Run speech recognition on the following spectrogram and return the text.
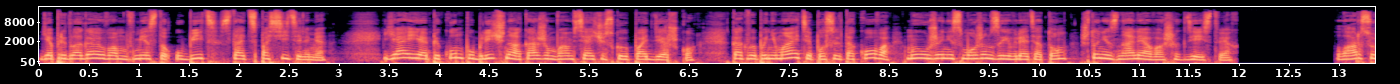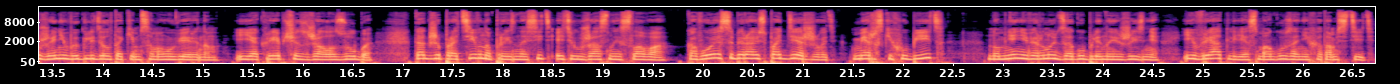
Я предлагаю вам вместо убийц стать спасителями – я и опекун публично окажем вам всяческую поддержку. Как вы понимаете, после такого мы уже не сможем заявлять о том, что не знали о ваших действиях. Ларс уже не выглядел таким самоуверенным, и я крепче сжала зубы. Как же противно произносить эти ужасные слова. Кого я собираюсь поддерживать? Мерзких убийц? Но мне не вернуть загубленные жизни, и вряд ли я смогу за них отомстить.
